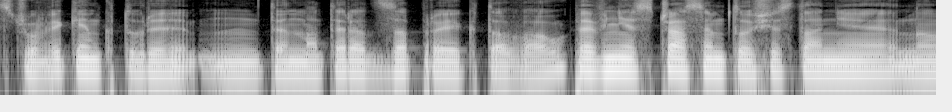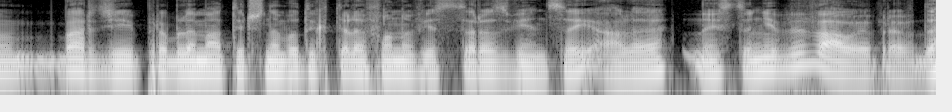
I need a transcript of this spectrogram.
z człowiekiem, który mm, ten materac zaprojektował, pewnie z czasem to się stanie no, bardziej problematyczne, bo tych telefonów jest coraz więcej, ale no jest to niebywałe, prawda?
